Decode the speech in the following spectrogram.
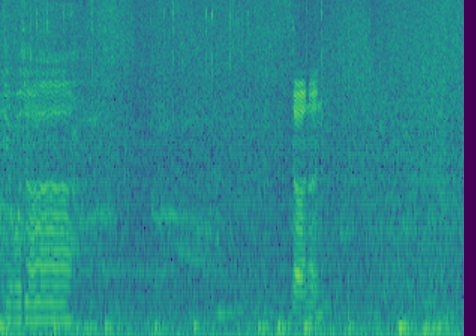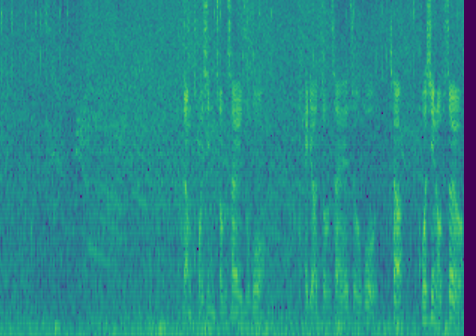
어디 보자. 일단은 일단 거신 점사해주고 캐리어 점사해주고. 자 거신 없어요.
